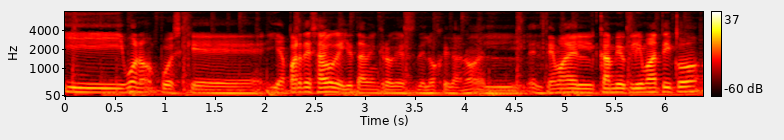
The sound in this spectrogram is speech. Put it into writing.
y bueno, pues que. Y aparte es algo que yo también creo que es de lógica, ¿no? El, el tema del cambio climático,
